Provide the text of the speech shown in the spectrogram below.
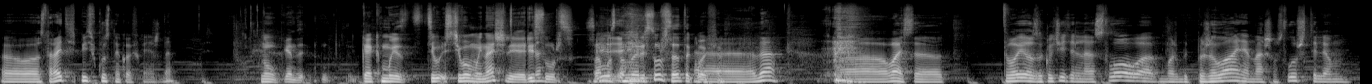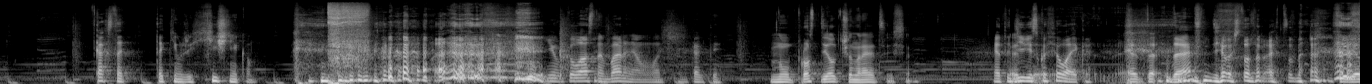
э, старайтесь пить вкусный кофе, конечно, да? Ну, как мы, с чего мы начали, ресурс. Да? Самый основной ресурс это кофе. Э, да. А, Вася, твое заключительное слово, может быть, пожелание нашим слушателям. Как стать таким же хищником? Таким классным парнем, как ты. Ну, просто делать, что нравится, и все. Это, это девиз кофелайка. Это, да? Делать, что нравится, да. Я,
